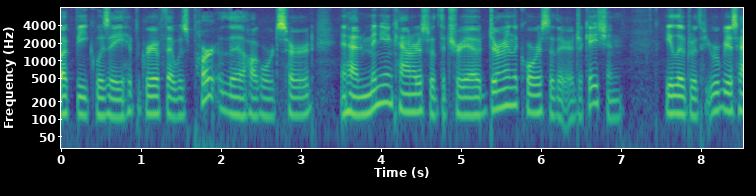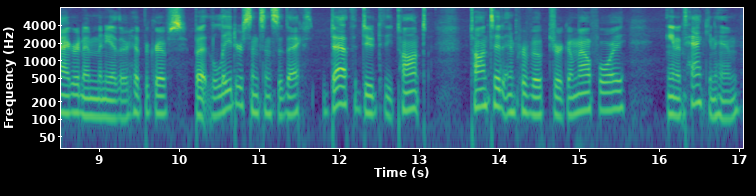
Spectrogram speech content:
Buckbeak was a hippogriff that was part of the Hogwarts herd and had many encounters with the trio during the course of their education. He lived with Rubeus Hagrid and many other hippogriffs, but later sentenced to death, death due to the taunt, taunted and provoked Draco Malfoy and attacking him.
